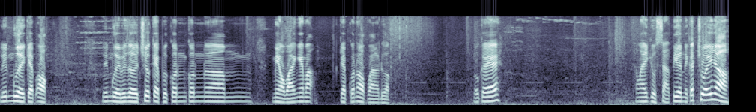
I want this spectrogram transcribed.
Lên 10 kẹp ọc lên 10 bây giờ chưa kẹp được con con uh, mèo vào anh em ạ. Kẹp con ọc vào là được. Ok. Thằng này kiểu xả tiền để cắt chuối nhở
